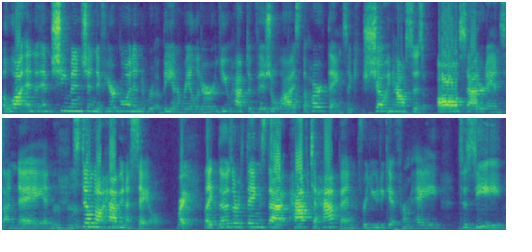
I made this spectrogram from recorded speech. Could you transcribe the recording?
A lot, and, and she mentioned if you're going into being a realtor, you have to visualize the hard things, like showing houses all Saturday and Sunday, and mm-hmm. still not having a sale. Right. Like those are things that have to happen for you to get from A to Z,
